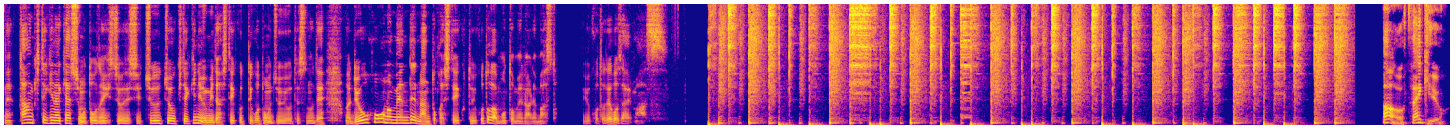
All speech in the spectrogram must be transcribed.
ね、短期的なキャッシュも当然必要ですし中長期的に生み出していくっていうことも重要ですので、まあ、両方の面で何とかしていくということが求められますということでございます。Oh, thank you.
